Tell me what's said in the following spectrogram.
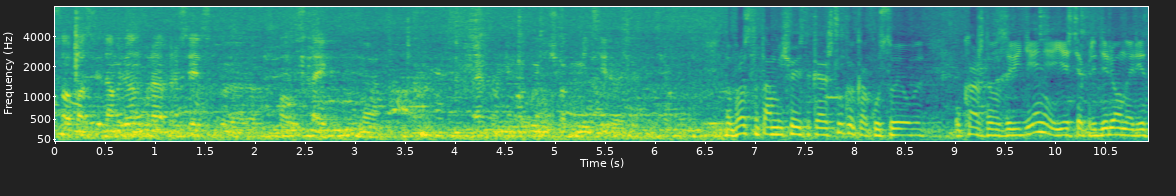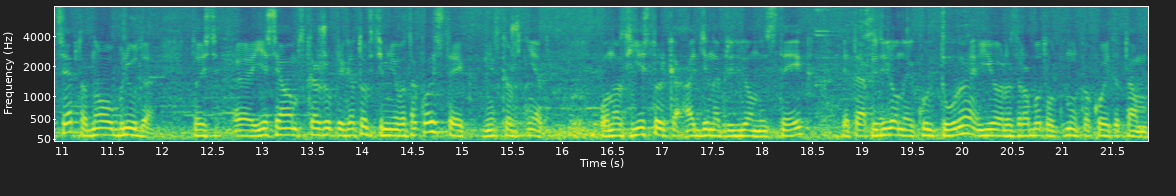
особо осведомлен про брюссельскую школу стейка, Да. поэтому не могу ничего комментировать на эту тему. Но просто там еще есть такая штука, как у своего, у каждого заведения есть определенный рецепт одного блюда. То есть, э, если я вам скажу, приготовьте мне вот такой стейк, мне скажут нет. У нас есть только один определенный стейк. Это определенная культура. Ее разработал ну, какой-то там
